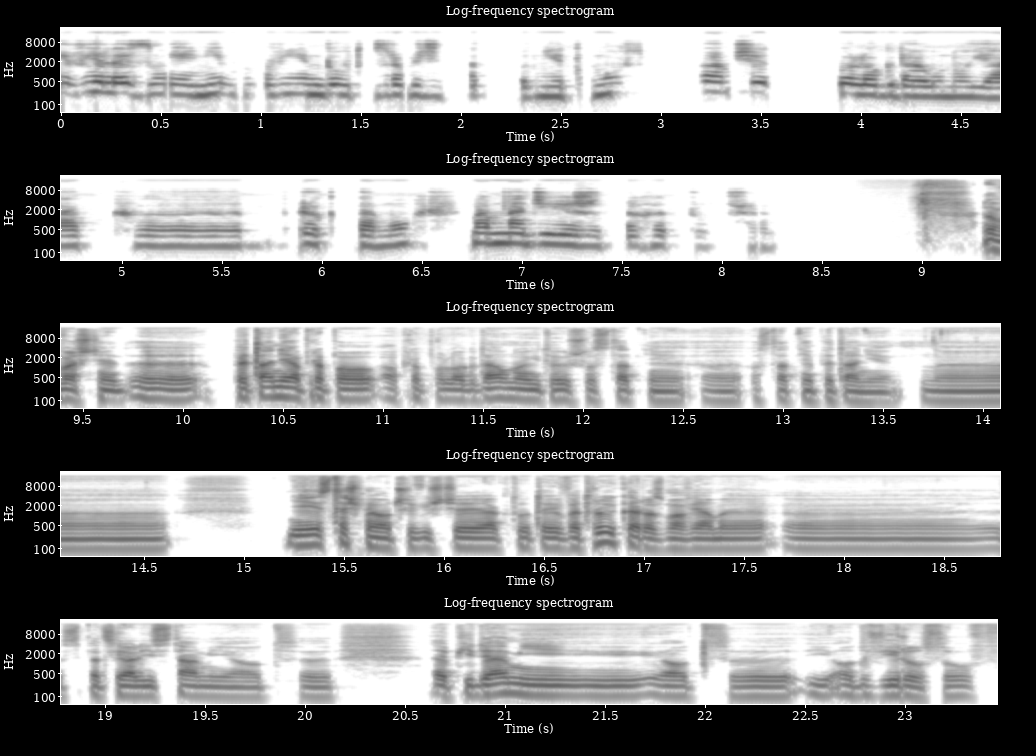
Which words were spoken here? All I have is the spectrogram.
niewiele zmieni, bo powinien był to zrobić dwa tygodnie temu. Spodziewałam się tego lockdownu jak e, rok temu. Mam nadzieję, że trochę krótszego. No właśnie, e, pytanie a propos, a propos lockdownu i to już ostatnie, e, ostatnie pytanie. Nie jesteśmy oczywiście, jak tutaj we trójkę rozmawiamy, specjalistami od epidemii i od, i od wirusów.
